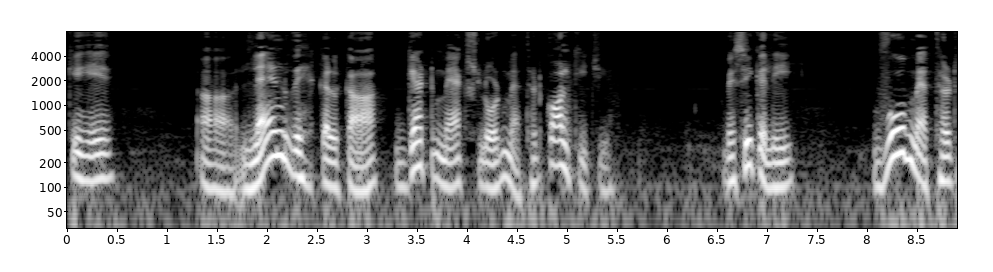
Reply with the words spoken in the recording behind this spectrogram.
کہ لینڈ ویکل کا get max load method call کیجیے بیسیکلی وہ میتھڈ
